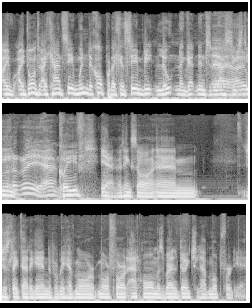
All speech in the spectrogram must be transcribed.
I, I don't. I can't see him win the cup, but I can see him beating Luton and getting into the last Yeah, I would sixteen. agree. Yeah. Queeve. Yeah, I think so. Um, just like that again, they probably have more more for it at home as well. Dyche will have them up for it. Yeah.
